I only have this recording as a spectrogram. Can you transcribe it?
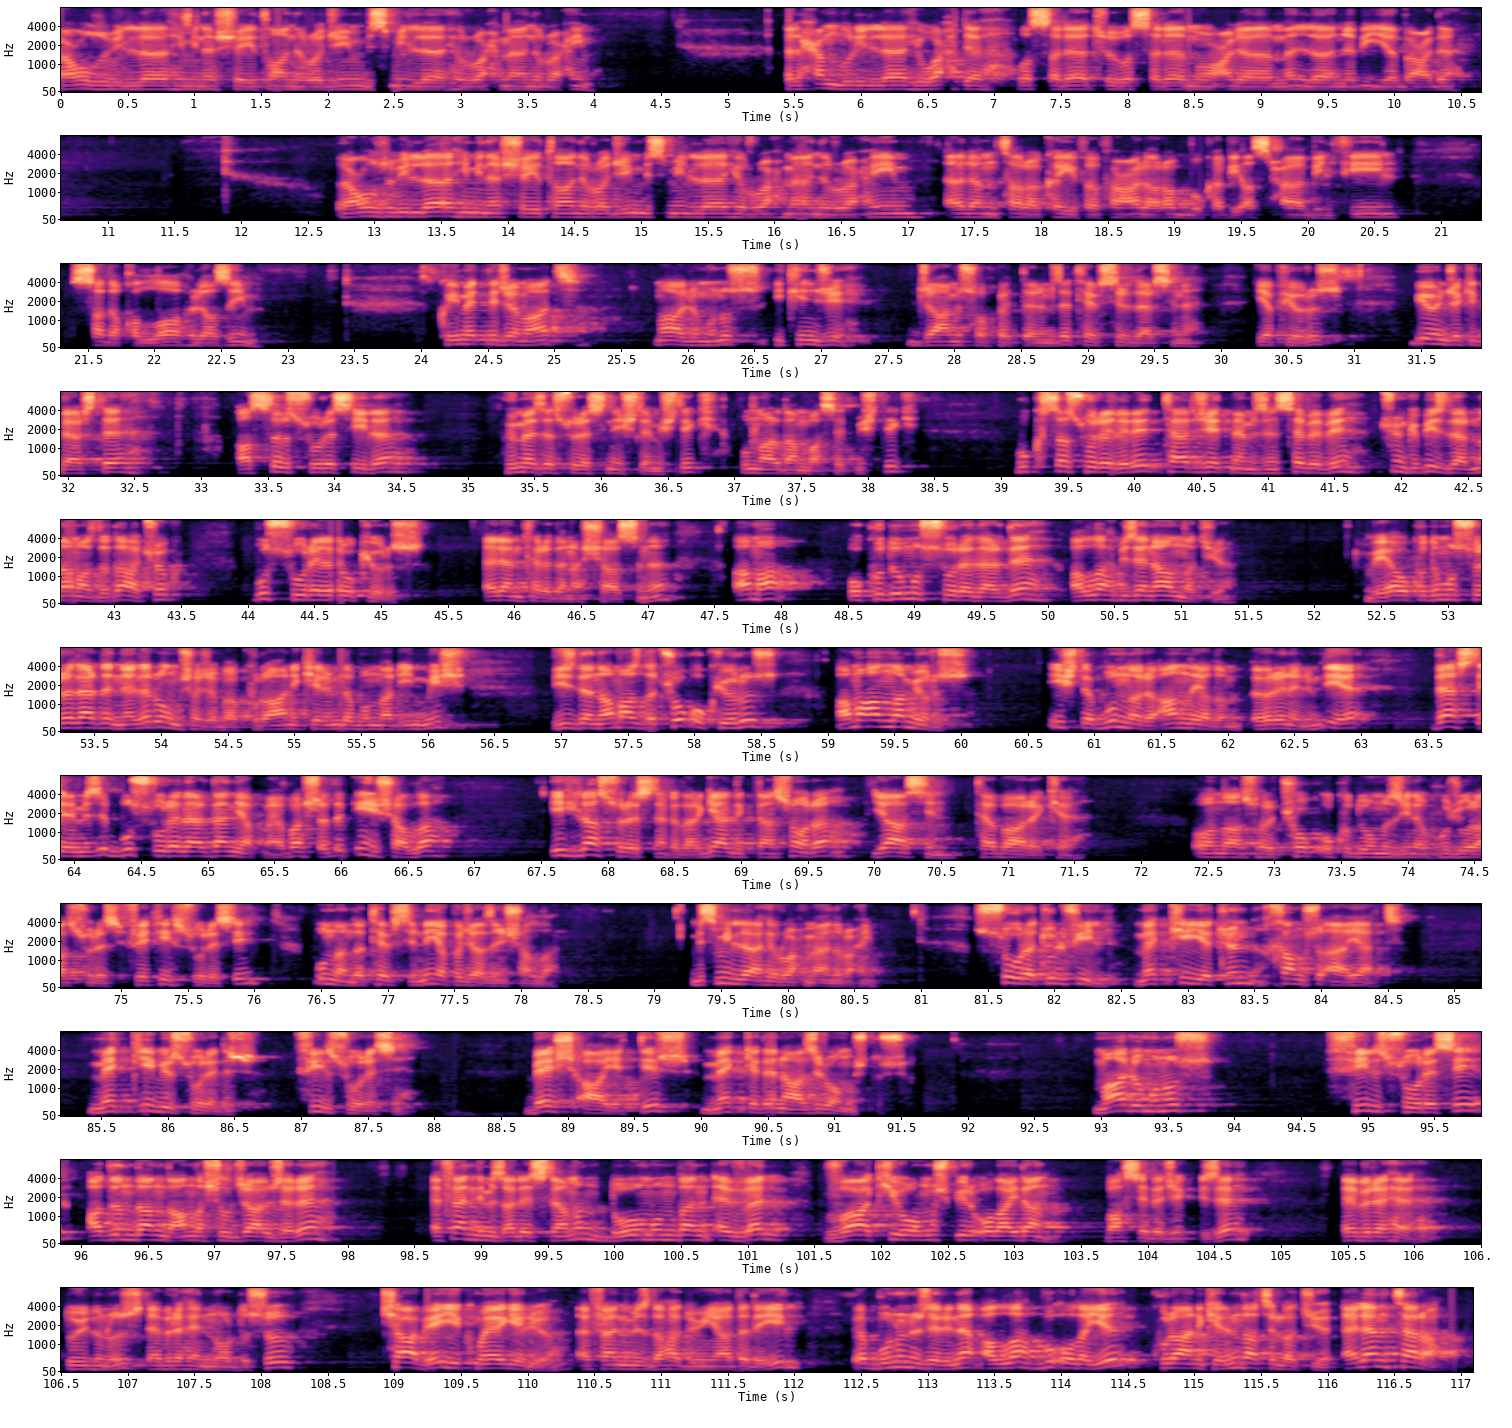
أعوذ بالله من الشيطان الرجيم بسم الله الرحمن الرحيم الحمد لله وحده والصلاة والسلام على من لا نبي بعده أعوذ بالله من الشيطان الرجيم بسم الله الرحمن الرحيم ألم تر كيف فعل ربك بأصحاب الفيل صدق الله العظيم Kıymetli cemaat, malumunuz ikinci cami sohbetlerimize tefsir dersini yapıyoruz. Bir önceki derste Asır suresiyle Hümeze suresini işlemiştik. Bunlardan bahsetmiştik. Bu kısa sureleri tercih etmemizin sebebi çünkü bizler namazda daha çok bu sureleri okuyoruz. Elem Tere'den aşağısını ama okuduğumuz surelerde Allah bize ne anlatıyor? Veya okuduğumuz surelerde neler olmuş acaba? Kur'an-ı Kerim'de bunlar inmiş. Biz de namazda çok okuyoruz ama anlamıyoruz. İşte bunları anlayalım, öğrenelim diye derslerimizi bu surelerden yapmaya başladık. İnşallah İhlas suresine kadar geldikten sonra Yasin, Tebareke, ondan sonra çok okuduğumuz yine Hucurat suresi, Fetih suresi bunların da tefsirini yapacağız inşallah. Bismillahirrahmanirrahim. Suretül Fil, Mekkiyetün hamsu ayat. Mekki bir suredir. Fil suresi. Beş ayettir. Mekke'de nazil olmuştur. Malumunuz Fil suresi adından da anlaşılacağı üzere Efendimiz Aleyhisselam'ın doğumundan evvel vaki olmuş bir olaydan bahsedecek bize. Ebrehe, duydunuz Ebrehe'nin ordusu Kabe'yi yıkmaya geliyor. Efendimiz daha dünyada değil ve bunun üzerine Allah bu olayı Kur'an-ı Kerim'de hatırlatıyor. Elem tera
